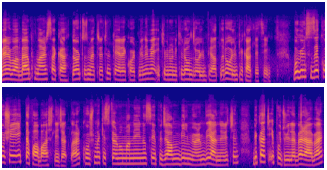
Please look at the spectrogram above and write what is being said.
Merhaba ben Pınar Saka, 400 metre Türkiye rekortmeni ve 2012 Londra Olimpiyatları olimpik atletiyim. Bugün size koşuya ilk defa başlayacaklar. Koşmak istiyorum ama neyi nasıl yapacağımı bilmiyorum diyenler için birkaç ipucuyla beraber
